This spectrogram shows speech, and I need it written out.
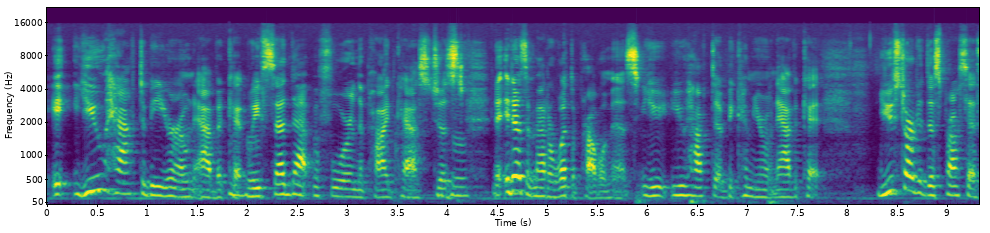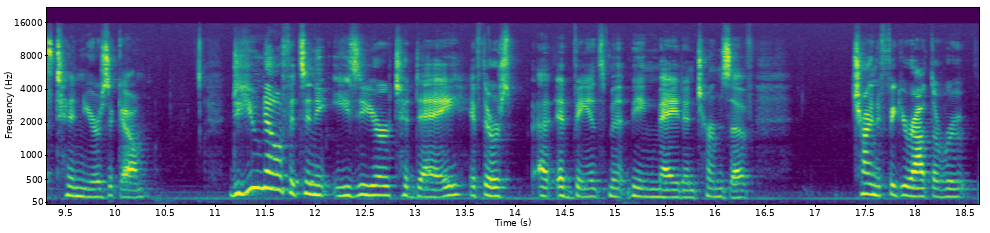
it, you have to be your own advocate. We've said that before in the podcast. Just it doesn't matter what the problem is. You you have to become your own advocate. You started this process ten years ago. Do you know if it's any easier today? If there's uh, advancement being made in terms of trying to figure out the root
